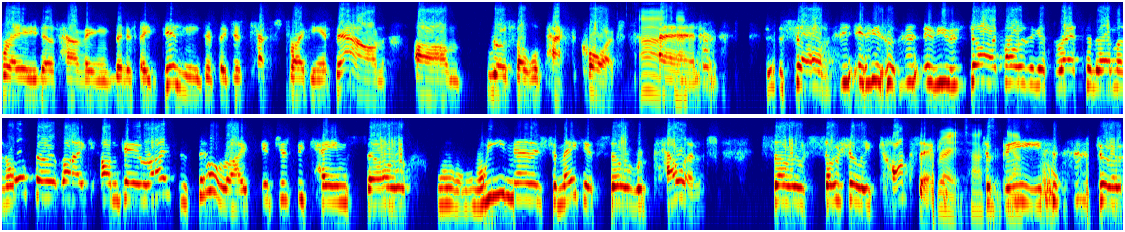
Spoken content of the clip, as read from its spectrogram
afraid of having that if they didn't, if they just kept striking it down, um, Roosevelt will pack the court. Okay. And so if you if you start posing a threat to them, and also like on gay rights and civil rights, it just became so. We managed to make it so repellent, so socially toxic right, to toxic. yeah. be to,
